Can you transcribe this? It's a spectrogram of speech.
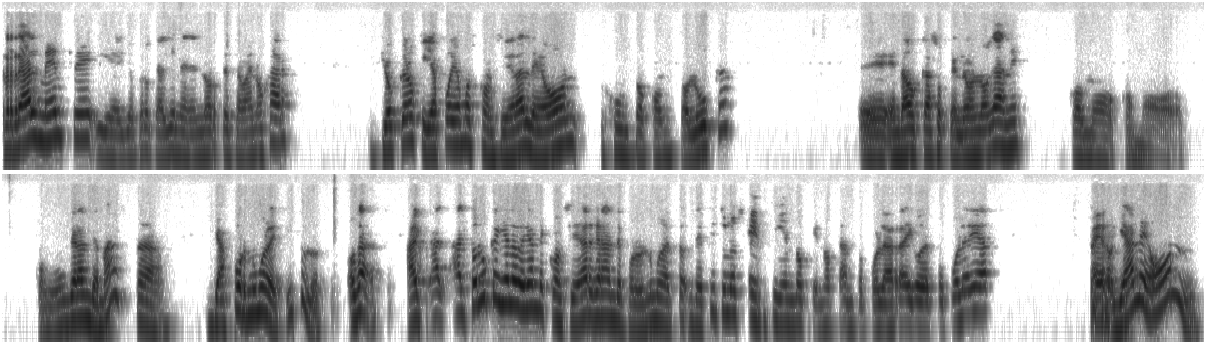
realmente, y eh, yo creo que alguien en el norte se va a enojar, yo creo que ya podríamos considerar León junto con Toluca eh, en dado caso que León lo gane, como, como, como un grande más, ya por número de títulos. O sea, al, Toluca ya lo deberían de considerar grande por el número de, títulos, entiendo que no tanto por el arraigo de popularidad, pero ya León,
